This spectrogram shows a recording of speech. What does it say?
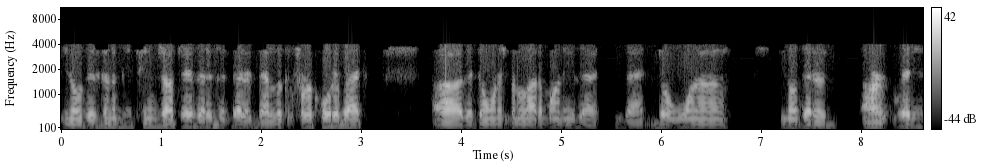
you know there's going to be teams out there that are that are, that are looking for a quarterback uh that don't want to spend a lot of money that that don't want to you know that are aren't ready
